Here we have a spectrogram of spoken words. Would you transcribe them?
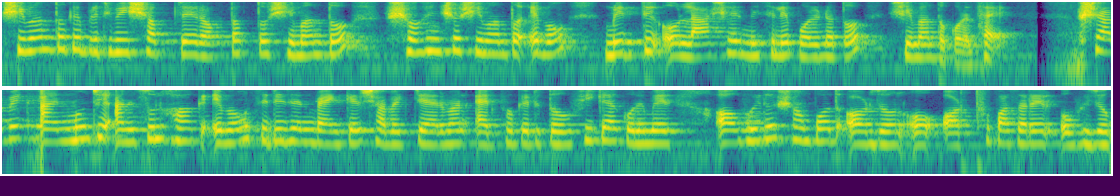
সীমান্তকে পৃথিবীর সবচেয়ে রক্তাক্ত সীমান্ত সহিংস সীমান্ত এবং মৃত্যু ও লাশের মিছিলে পরিণত সীমান্ত করেছে। সাবেক আইনমন্ত্রী আনিসুল হক এবং সিটিজেন ব্যাংকের সাবেক চেয়ারম্যান অ্যাডভোকেট তৌফিকা করিমের অবৈধ সম্পদ অর্জন ও অর্থ পাচারের অভিযোগ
